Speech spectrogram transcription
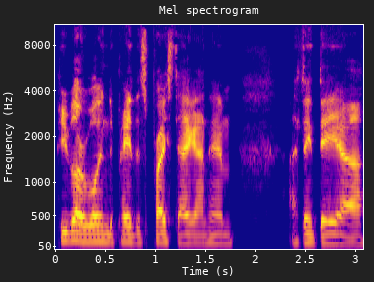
People are willing to pay this price tag on him. I think they uh,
